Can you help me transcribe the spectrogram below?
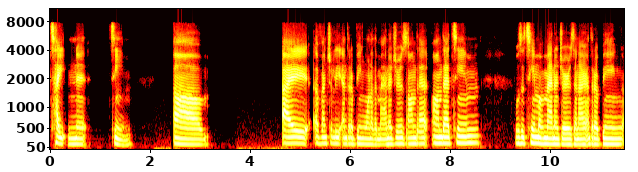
tight knit team. Um, I eventually ended up being one of the managers on that on that team. Was a team of managers and I ended up being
